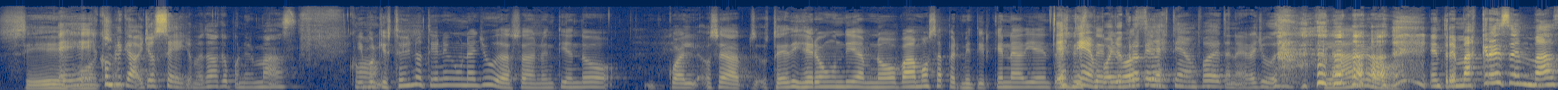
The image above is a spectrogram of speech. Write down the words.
Sí, es es, es mucho. complicado. Yo sé, yo me tengo que poner más. ¿Y con- porque ustedes no tienen una ayuda? O sea, no entiendo cuál, o sea, ustedes dijeron un día, no vamos a permitir que nadie entre Es en este tiempo, yo creo que ya negocio". es tiempo de tener ayuda. Claro. Entre más crecen, más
